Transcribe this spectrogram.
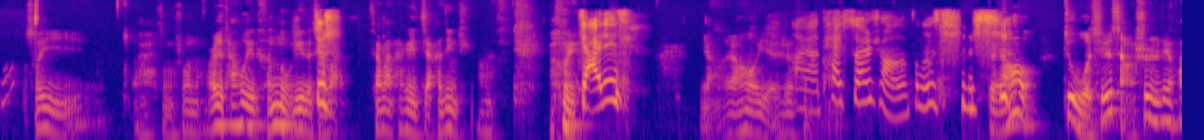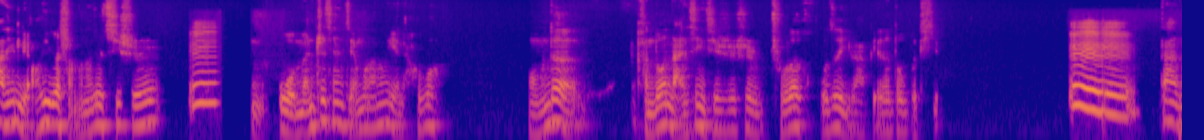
候，所以哎，怎么说呢？而且他会很努力的想把、就是想把它给夹进去啊，然后夹进去，然后然后也是哎呀，太酸爽了，不能吃对，然。后就我其实想顺着这个话题聊一个什么呢？就其实嗯嗯，我们之前节目当中也聊过，我们的很多男性其实是除了胡子以外，别的都不剃。嗯，但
